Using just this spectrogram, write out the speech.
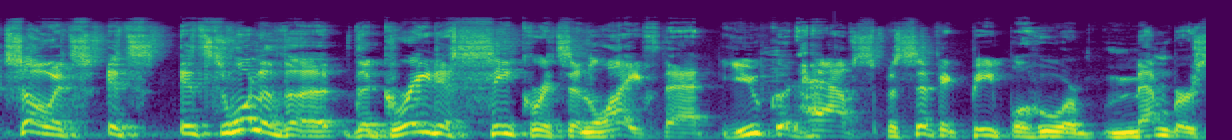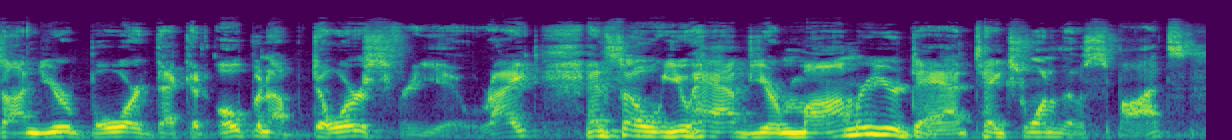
So it's it's it's one of the the greatest secrets in life that you could have specific people who are members on your board that could open up doors for you, right? And so you have your mom or your dad takes one of those spots,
